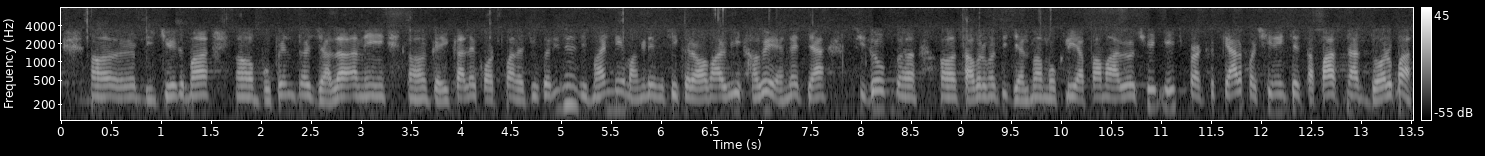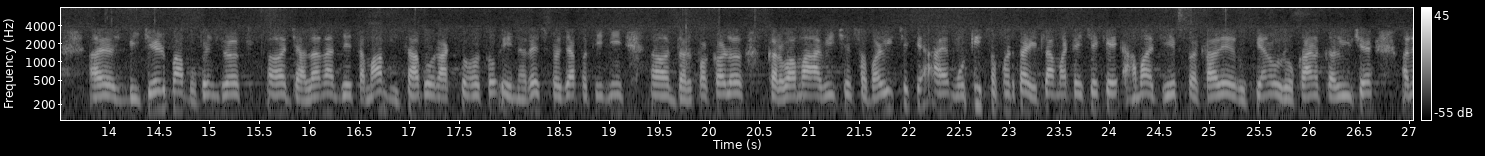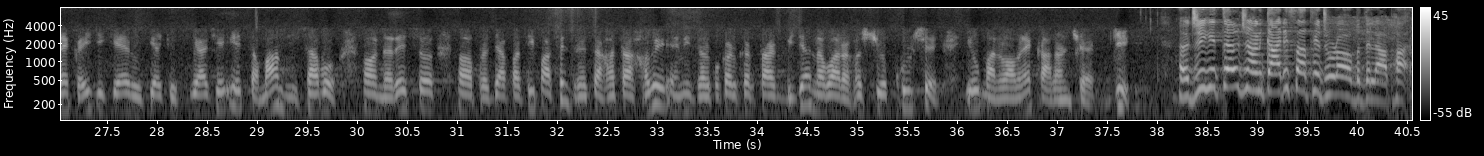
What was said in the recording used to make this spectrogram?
બીજેડમાં ભૂપેન્દ્ર ઝાલાની ગઈકાલે કોર્ટમાં રજૂ કરીને રિમાન્ડની માંગણી નથી કરવામાં આવી. હવે એને ત્યાં સીધો સાબરમતી જેલમાં મોકલી આપવામાં આવ્યો છે. એ જ ત્યાર પછીની જે તપાસના દોરમાં બીજેડમાં ભૂપેન્દ્ર ઝાલાના જે તમામ હિસાબો રાખતો હતો, એ નરેશ પ્રજાપતિની ધરપકડ કરવામાં આવી છે. સ્વાભાવિક છે કે આ મોટી સફળતા એટલા માટે છે કે આમાં જે પ્રકારે રૂપિયાનું રોકાણ કર્યું છે અને કઈ જગ્યાએ રૂપિયા ચૂકવ્યા છે એ તમામ હિસાબો નરેશ પ્રજાપતિ પાસે જ રહેતા હતા. હવે એની ધરપકડ કરતા બીજા નવા રહસ્યો ખુલશે એવું માનવાને કારણ છે. જી. હજી હિતલ, જાણકારી સાથે જોડાવા બદલ આભાર.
